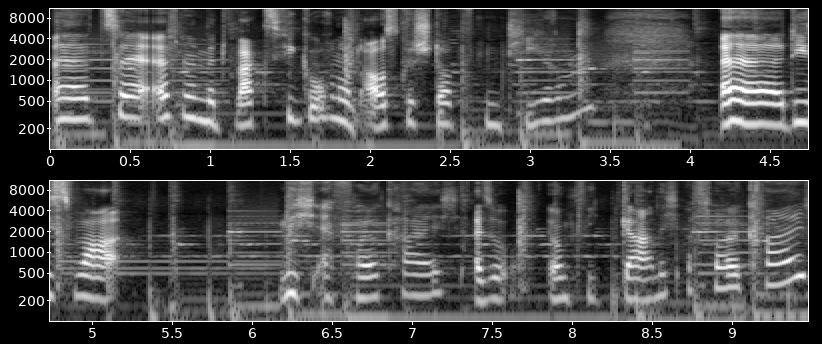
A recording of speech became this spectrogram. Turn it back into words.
äh, zu eröffnen mit Wachsfiguren und ausgestopften Tieren. Äh, dies war nicht erfolgreich, also irgendwie gar nicht erfolgreich.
